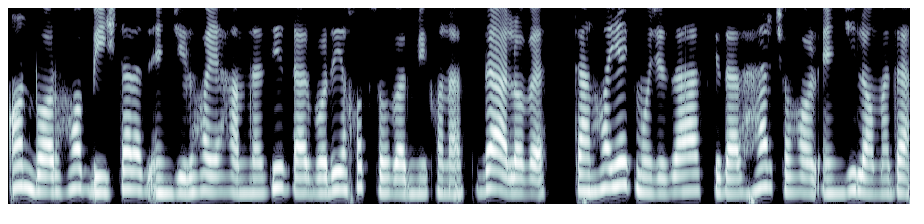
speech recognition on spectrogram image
آن بارها بیشتر از انجیل های هم نظیر درباره خود صحبت می کند. به علاوه تنها یک معجزه است که در هر چهار انجیل آمده.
